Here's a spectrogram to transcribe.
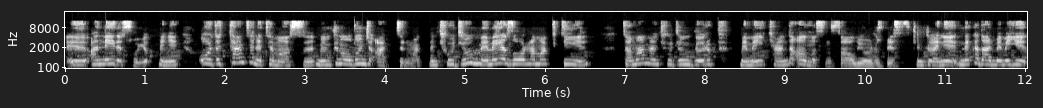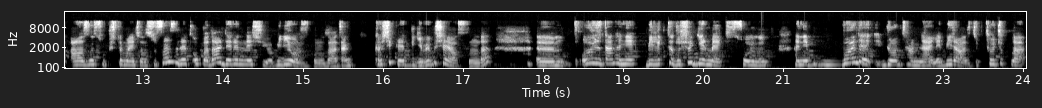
e, anneyi de soyup hani orada ten tene teması mümkün olduğunca arttırmak. Hani çocuğu memeye zorlamak değil. Tamamen çocuğun görüp memeyi kendi almasını sağlıyoruz biz. Çünkü hani ne kadar memeyi ağzına sokuşturmaya çalışırsanız red o kadar derinleşiyor. Biliyoruz bunu zaten. Kaşık reddi gibi bir şey aslında. Ee, o yüzden hani birlikte duşa girmek, soyunup hani böyle yöntemlerle birazcık çocukla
